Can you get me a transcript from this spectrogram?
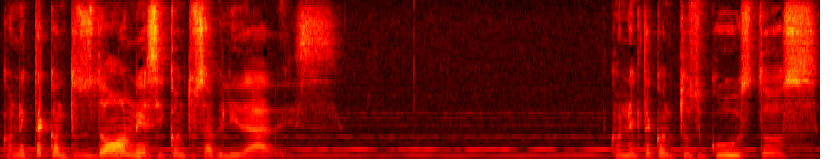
Conecta con tus dones y con tus habilidades. Conecta con tus gustos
